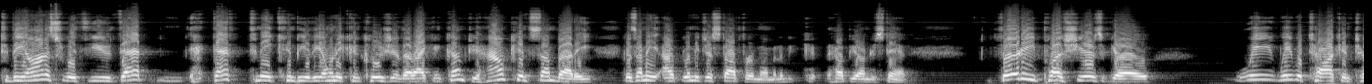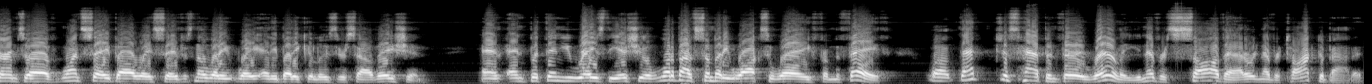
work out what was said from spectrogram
to be honest with you, that, that to me can be the only conclusion that I can come to. How can somebody, because I mean, I, uh, let me just stop for a moment. Let me help you understand. 30 plus years ago, we, we would talk in terms of once saved, always saved. There's no way anybody could lose their salvation. And, and, but then you raise the issue of what about if somebody walks away from the faith? Well, that just happened very rarely. You never saw that or never talked about it.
